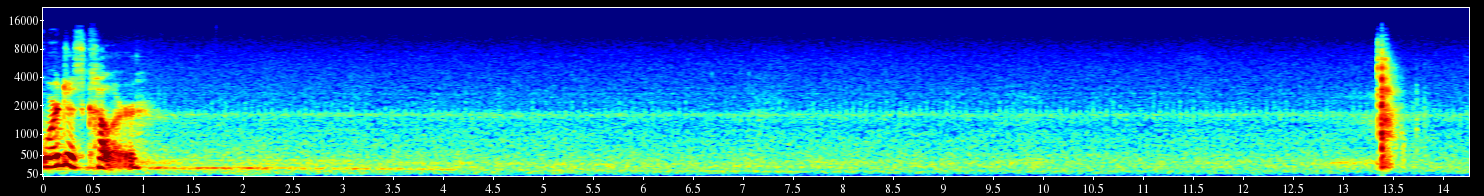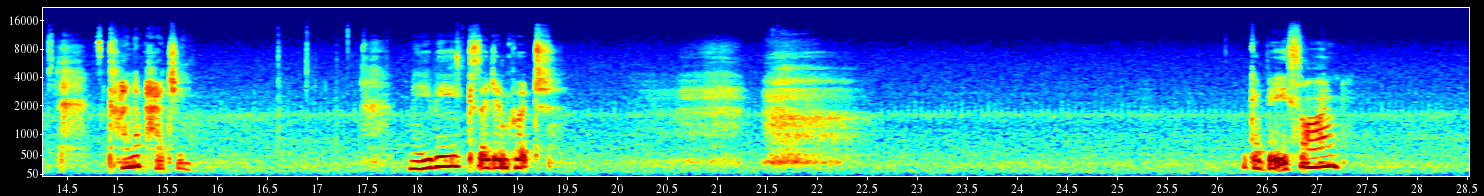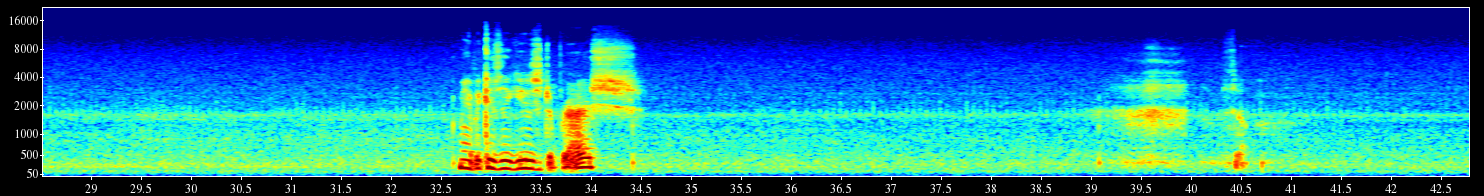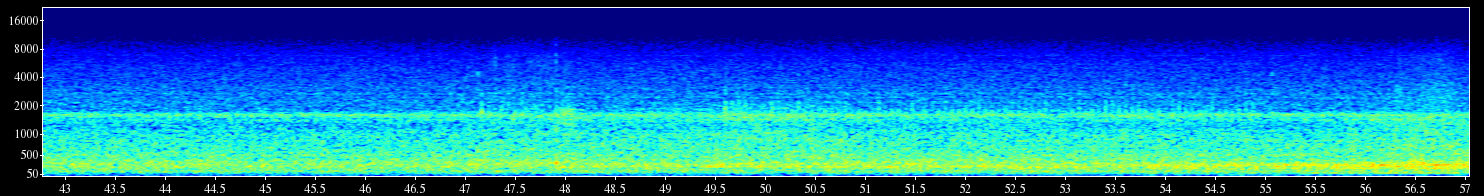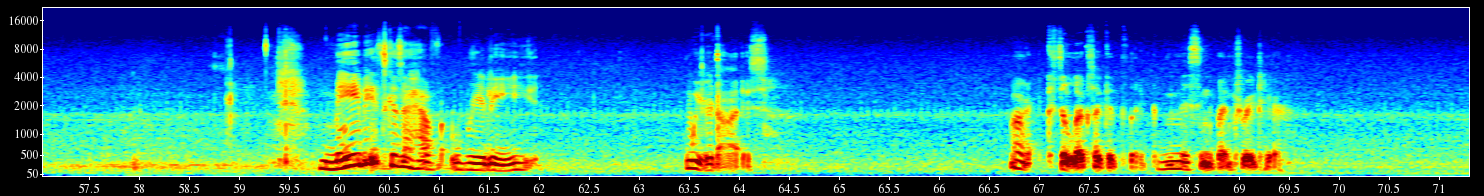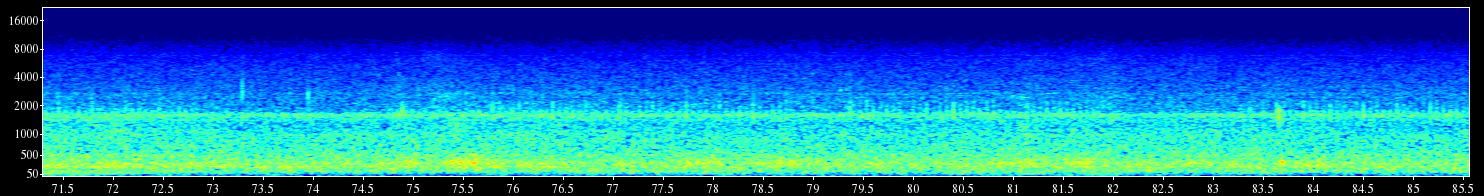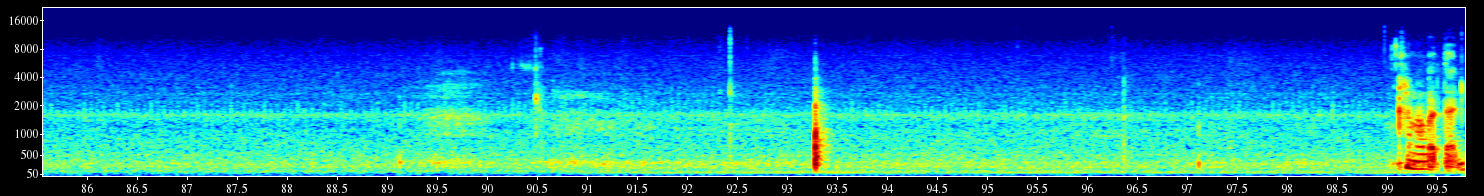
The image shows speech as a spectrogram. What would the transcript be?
gorgeous color. Patchy. Maybe because I didn't put like a base on. Maybe because I used a brush. So. Maybe it's because I have really weird eyes. Alright, because it looks like it's like missing a bunch right here.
